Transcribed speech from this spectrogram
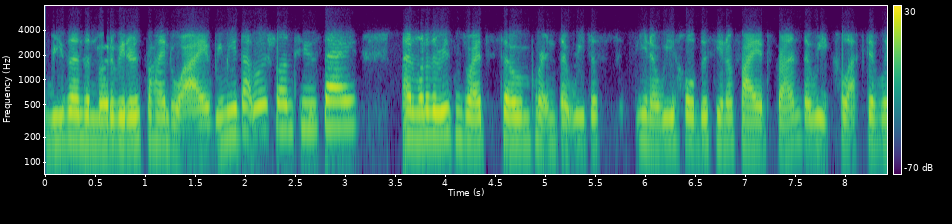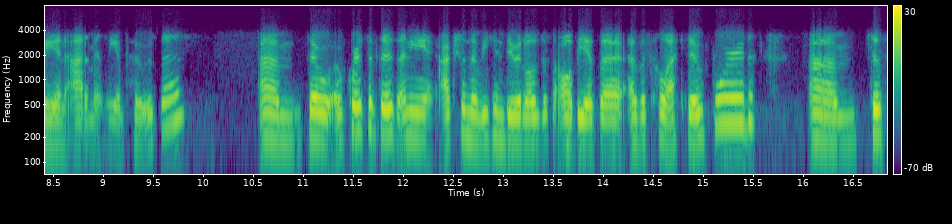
reasons and motivators behind why we made that motion on Tuesday. And one of the reasons why it's so important that we just, you know, we hold this unified front, that we collectively and adamantly oppose this. Um, so of course, if there's any action that we can do, it'll just all be as a as a collective board, um, just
